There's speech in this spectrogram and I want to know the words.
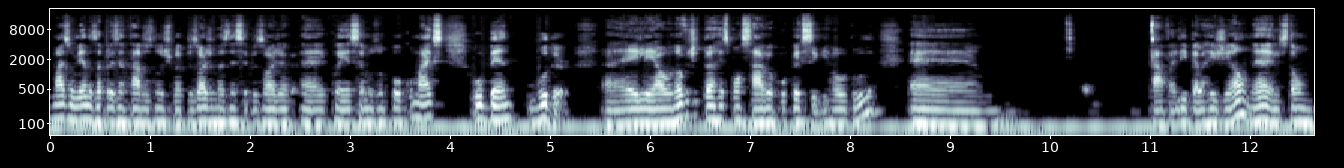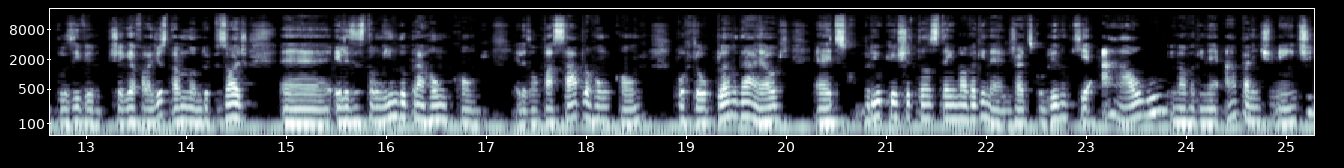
mais ou menos apresentados no último episódio, mas nesse episódio uh, conhecemos um pouco mais o Ben Wooder. Uh, ele é o novo Titã responsável por perseguir Raudula. É estava ali pela região, né? Eles estão, inclusive, cheguei a falar disso, está no nome do episódio. É, eles estão indo para Hong Kong. Eles vão passar para Hong Kong porque o plano da Elg é descobrir o que os titãs têm em Nova Guiné. Eles já descobriram que há algo em Nova Guiné, aparentemente,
